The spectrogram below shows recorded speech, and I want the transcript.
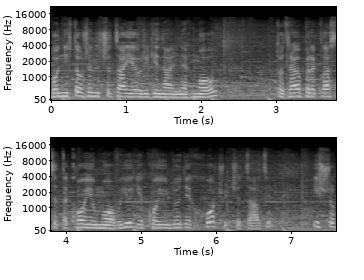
Бо ніхто вже не читає оригінальних мов, то треба перекласти такою мовою, якою люди хочуть читати. І щоб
